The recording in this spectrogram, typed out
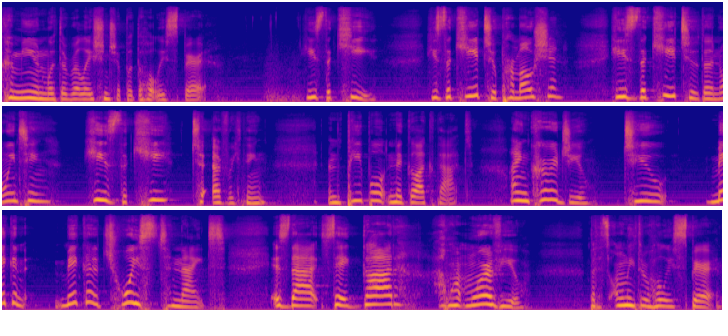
commune with the relationship with the Holy Spirit. He's the key. He's the key to promotion. He's the key to the anointing. He's the key to everything. And people neglect that. I encourage you to make an make a choice tonight is that say God, I want more of you, but it's only through Holy Spirit.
